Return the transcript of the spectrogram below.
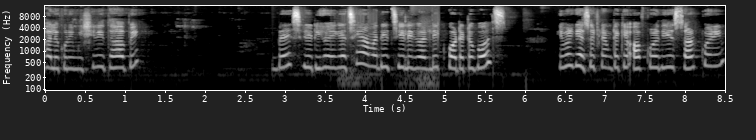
ভালো করে মিশিয়ে নিতে হবে। ব্যাস রেডি হয়ে গেছে আমাদের চিলি গার্লিক পটেটো বলস এবার গ্যাসের ফ্লেমটাকে অফ করে দিয়ে সার্ভ করে নিন।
